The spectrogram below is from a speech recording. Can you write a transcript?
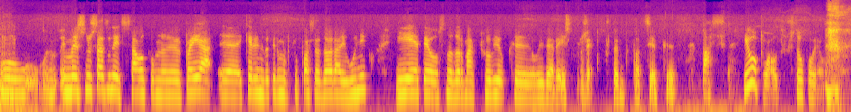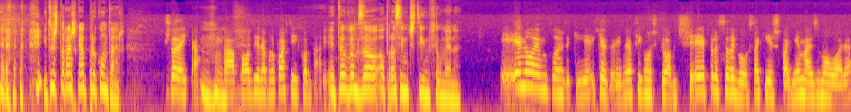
O, mas nos Estados Unidos, tal como na União Europeia, querem debater uma proposta de horário único e é até o senador Marcos Rubio que lidera este projeto. Portanto, pode ser que passe. Eu aplaudo, estou com ele. e tu estarás cá para contar? Estarei cá, uhum. para aplaudir a proposta e contar. Então vamos ao, ao próximo destino, Filomena. É, não é muito longe daqui, é, quer dizer, ainda ficam uns quilómetros. É para Saragoça, aqui em Espanha, mais uma hora.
